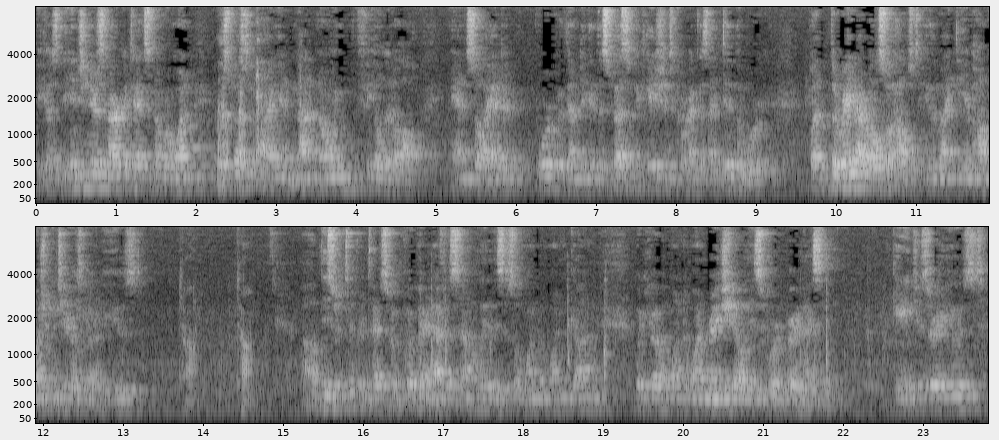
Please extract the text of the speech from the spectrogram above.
because the engineers and architects, number one, were specifying it and not knowing the field at all. And so I had to work with them to get the specifications correct as I did the work. But the radar also helps to give them an idea of how much material is going to be used. Tom, Tom. Uh, These are different types of equipment in F-assembly. This is a one-to-one gun. When you have a one-to-one ratio, these work very nicely. Gauges are used.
